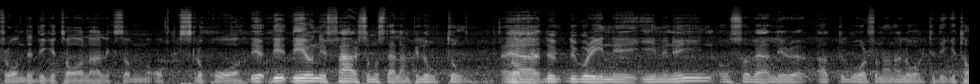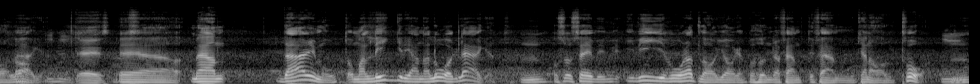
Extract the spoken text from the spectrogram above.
från det digitala liksom och slå på? Det, det, det är ungefär som att ställa en pilotton. Eh, Okej. du, du går in i, i menyn och så väljer du att du går från analog till digital läge. Är, Eh, men däremot om man ligger i analogläget mm, och så säger vi, vi i vårt lag jagar på 155 kanal 2. Mm.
